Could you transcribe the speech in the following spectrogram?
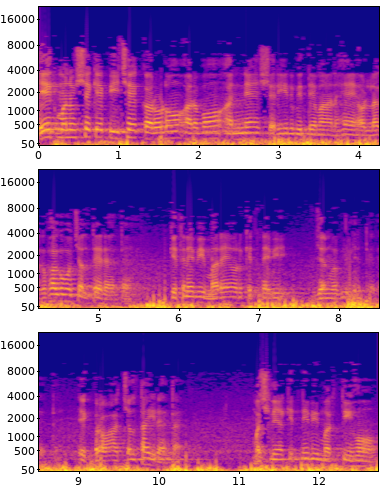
एक मनुष्य के पीछे करोड़ों अरबों अन्य शरीर विद्यमान हैं और लगभग वो चलते रहते हैं। कितने भी मरे और कितने भी जन्म भी लेते रहते हैं। एक प्रवाह चलता ही रहता है। मछलियाँ कितनी भी मरती हों,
